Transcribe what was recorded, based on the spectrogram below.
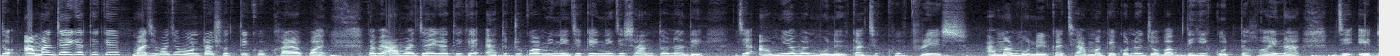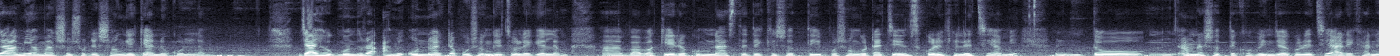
তো আমার জায়গা থেকে মাঝে মাঝে মনটা সত্যি খুব খারাপ হয়, তবে আমার জায়গা থেকে এতটুকু আমি নিজেকেই নিজে সান্ত্বনা দিই যে আমি আমার মনের কাছে খুব ফ্রেশ আমার মনের কাছে আমাকে কোনো জবাবদিহি করতে হয় না যে এটা আমি আমার শ্বশুরের সঙ্গে কেন করলাম। যাই হোক বন্ধুরা, আমি অন্য একটা প্রসঙ্গে চলে গেলাম। বাবাকে এরকম নাচতে দেখে সত্যি প্রসঙ্গটা চেঞ্জ করে ফেলেছি আমি। তো আমরা সত্যি খুব এনজয় করেছি। আর এখানে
